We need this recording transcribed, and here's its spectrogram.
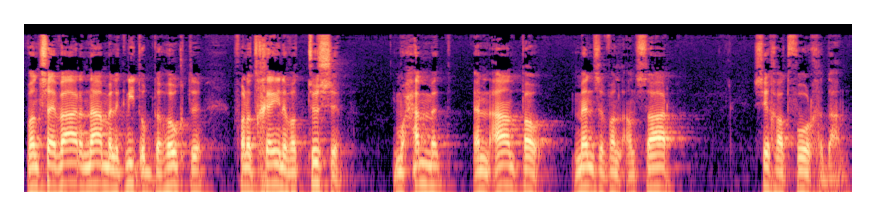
Want zij waren namelijk niet op de hoogte van hetgene wat tussen Mohammed en een aantal mensen van Ansar zich had voorgedaan.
